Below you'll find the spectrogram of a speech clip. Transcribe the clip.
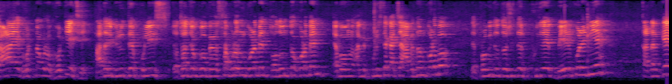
যারা এই ঘটনাগুলো ঘটিয়েছে, তাদের বিরুদ্ধে পুলিশ যথাযোগ্য ব্যবস্থা গ্রহণ করবেন, তদন্ত করবেন এবং আমি পুলিশের কাছে আবেদন করব যে প্রকৃত দোষীদের খুঁজে বের করে নিয়ে তাদেরকে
